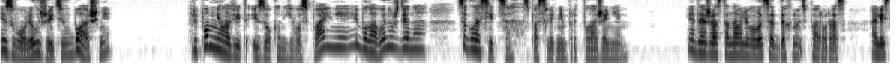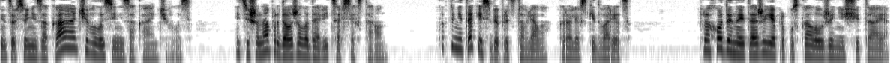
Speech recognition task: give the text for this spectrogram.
изволил жить в башне. Припомнила вид из окон его спальни и была вынуждена согласиться с последним предположением. Я даже останавливалась отдохнуть пару раз, а лестница все не заканчивалась и не заканчивалась. И тишина продолжала давить со всех сторон. Как-то не так я себе представляла королевский дворец. Проходы на этаже я пропускала уже не считая,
